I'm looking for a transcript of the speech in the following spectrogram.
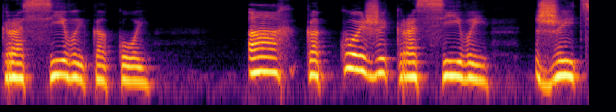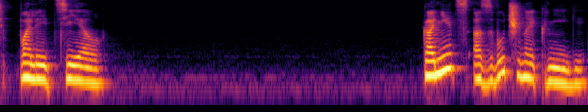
«Красивый какой!» «Ах, какой же красивый! Жить полетел!» Конец озвученной книги.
